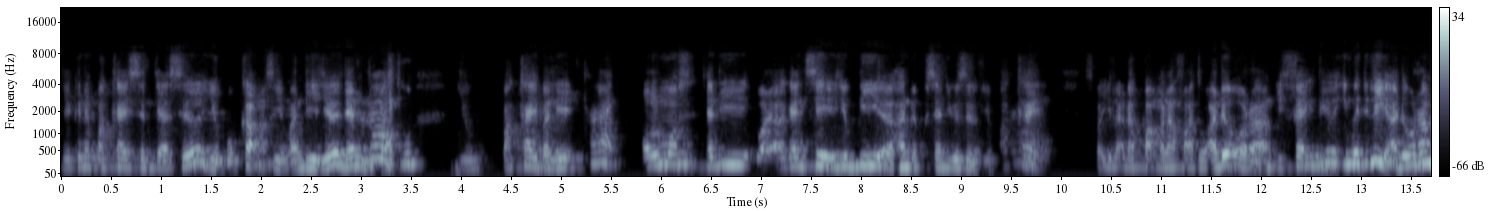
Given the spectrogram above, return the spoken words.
Dia kena pakai sentiasa, you buka masa you mandi je then lepas Correct. tu you pakai balik. Correct. Almost jadi what I can say you be a 100% user. You pakai sebab you nak dapat manfaat tu. Ada orang effect dia immediately. Ada orang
